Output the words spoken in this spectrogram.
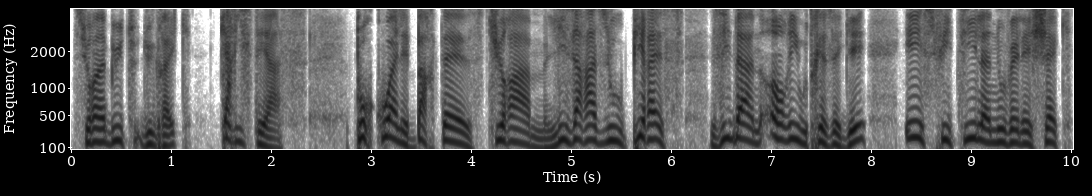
sur un but du grec Charistéas. Pourquoi les Barthez, Thuram, Lizarazu, Pires, Zidane, Henri ou Trezeguet essuient-ils un nouvel échec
